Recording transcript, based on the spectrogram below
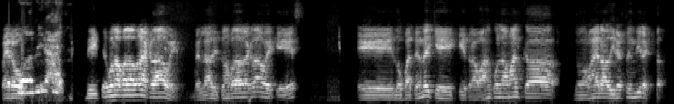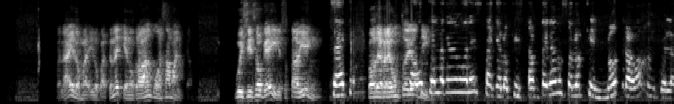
pero puedo tirar. diste una palabra clave, ¿verdad? Diste una palabra clave que es eh, los bartenders que, que trabajan con la marca de una manera directa o indirecta, ¿verdad? Y los, y los bartenders que no trabajan con esa marca. Which is ok, eso está bien. ¿Sabes qué, Pero te pregunto yo a ¿sabes ti, qué es lo que me molesta? Que los que están peleando son los que no trabajan con la,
